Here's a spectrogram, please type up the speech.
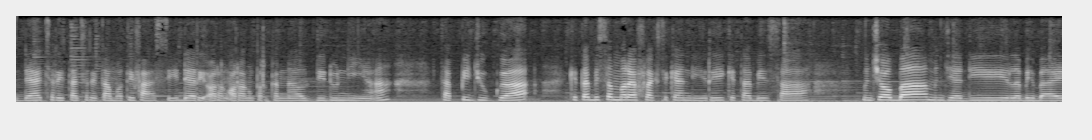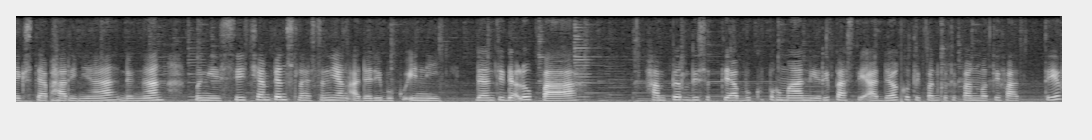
ada cerita-cerita motivasi dari orang-orang terkenal di dunia, tapi juga kita bisa merefleksikan diri, kita bisa mencoba menjadi lebih baik setiap harinya dengan mengisi Champions Lesson yang ada di buku ini. Dan tidak lupa, hampir di setiap buku pengembangan diri pasti ada kutipan-kutipan motivatif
